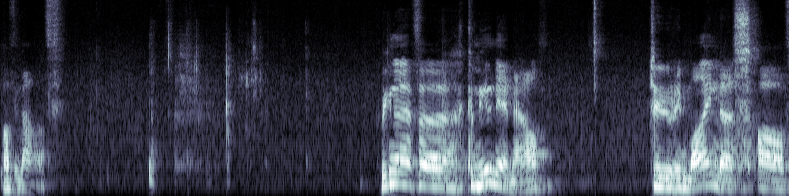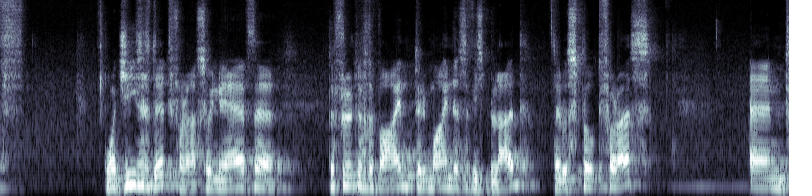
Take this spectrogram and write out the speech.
of love. We're going to have a communion now to remind us of what Jesus did for us when we have the, the fruit of the vine to remind us of his blood that was spilled for us, and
